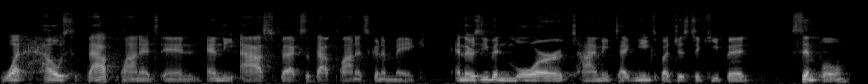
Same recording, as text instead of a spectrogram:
what house that planet's in and the aspects that that planet's going to make. And there's even more timing techniques, but just to keep it simple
